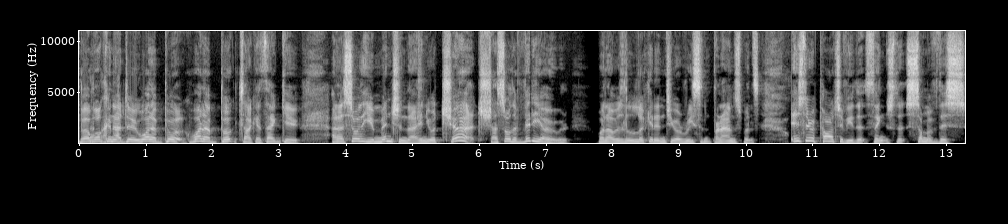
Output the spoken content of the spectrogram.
but what can I do? What a book. What a book, Tucker. Thank you. And I saw that you mentioned that in your church. I saw the video when I was looking into your recent pronouncements. Is there a part of you that thinks that some of this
